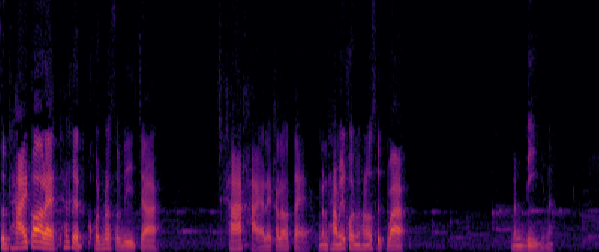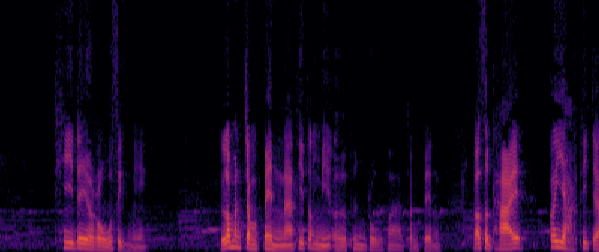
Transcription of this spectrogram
สุดท้ายก็อะไร ถ้าเกิดคนพระสบดีจะ ค้าขายอะไรก็แล้วแต่ มันทำให้คนมีความรู้สึกว่า มันดีนะ ที่ได้รู้สิ่งนี้ แล้วมันจำเป็นนะ ที่ต้องมีเออเพิ่งรู้ว่าจำเป็น แล้วสุดท้ายก็อยากที่จะ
